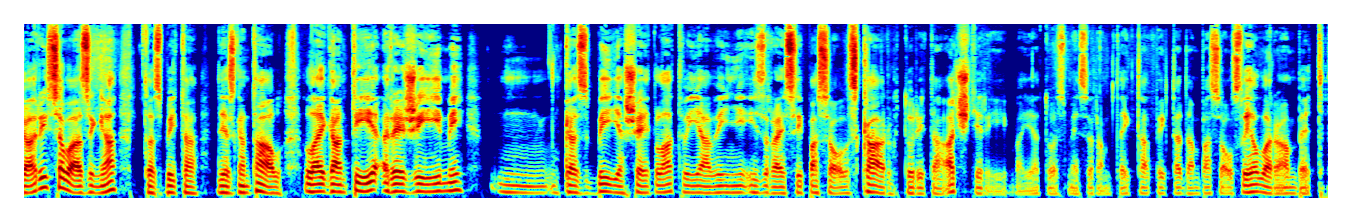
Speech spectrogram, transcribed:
kā arī savā ziņā tas bija tā diezgan tālu. Lai gan tie režīmi, mm, kas bija šeit Latvijā, viņi izraisīja pasaules karu, tur ir tā atšķirība, ja tos mēs varam teikt tā pie tādām pasaules lielvarām, bet,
